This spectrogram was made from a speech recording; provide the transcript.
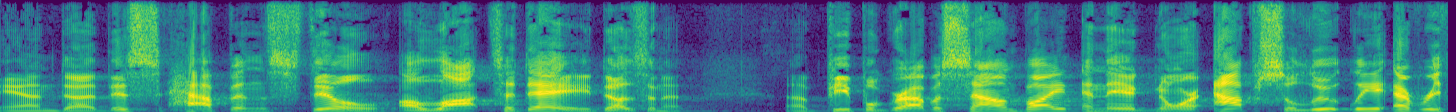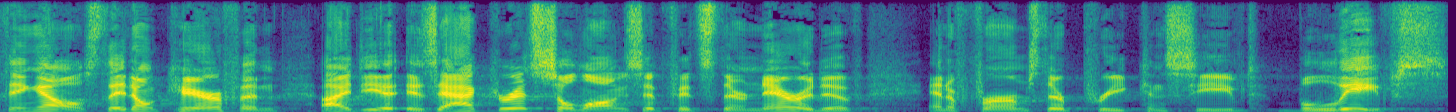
And uh, this happens still a lot today, doesn't it? Uh, people grab a soundbite and they ignore absolutely everything else. They don't care if an idea is accurate so long as it fits their narrative and affirms their preconceived beliefs.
